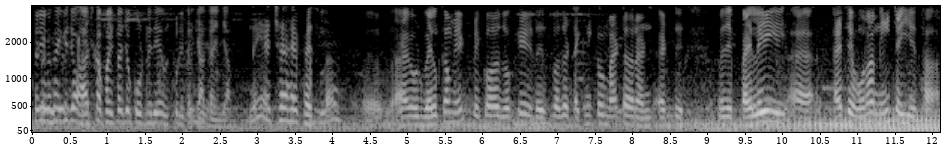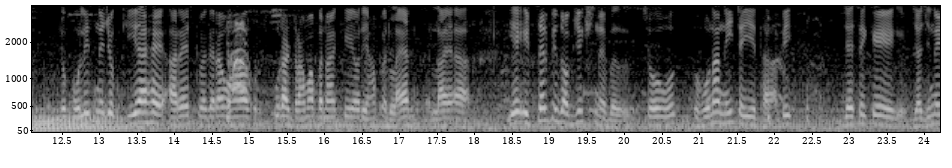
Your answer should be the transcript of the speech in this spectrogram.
Sir ये बताइए कि जो आज का फैसला जो कोर्ट ने दिया है उसको लेकर क्या कहेंगे आप नहीं अच्छा है फैसला I would welcome it because okay this was a technical matter and at the मुझे पहले ही uh, ऐसे होना नहीं चाहिए था जो पुलिस ने जो किया है अरेस्ट वगैरह वहाँ पूरा ड्रामा बना के और यहाँ पर लाया लाया ये इट सेल्फ इज़ ऑब्जेक्शनेबल सो होना नहीं चाहिए था। अभी जैसे कि जज ने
